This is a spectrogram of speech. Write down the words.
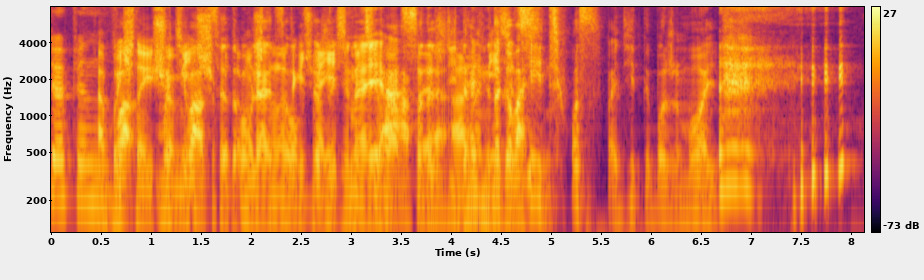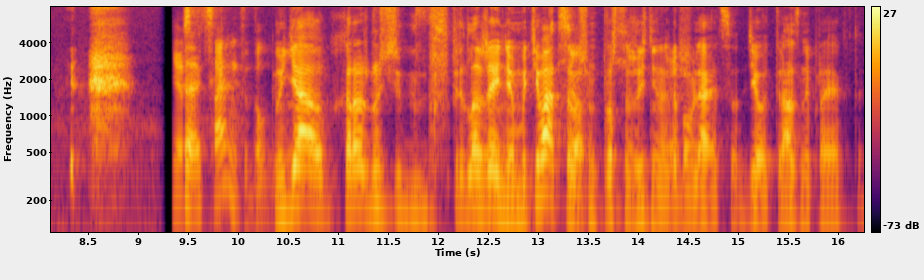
Степин. Обычно еще меньше, потому что на три дня есть мотивация. Я, подожди, а дай мне месяц- договорить. Господи ты, боже мой. Я Так. специально, ты долго Ну говоришь. я хорошо, ну, с предложением. Мотивация, в общем, просто жизненная хорошо. добавляется, делать разные проекты.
